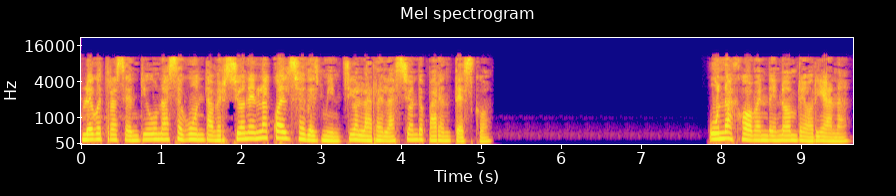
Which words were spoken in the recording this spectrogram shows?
luego trascendió una segunda versión en la cual se desmintió la relación de parentesco. Una joven de nombre Oriana,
